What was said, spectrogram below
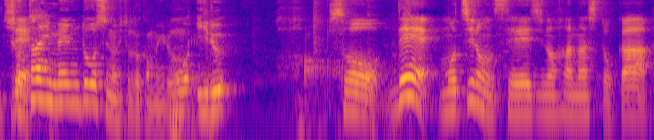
初対面同士の人とかもいるもういる。そう。でもちろん政治の話とか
